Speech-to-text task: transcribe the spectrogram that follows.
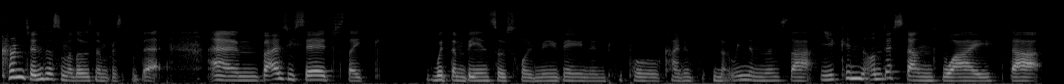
crunch into some of those numbers a bit. Um, but as you said, like with them being so slow moving and people kind of knowing them as that, you can understand why that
